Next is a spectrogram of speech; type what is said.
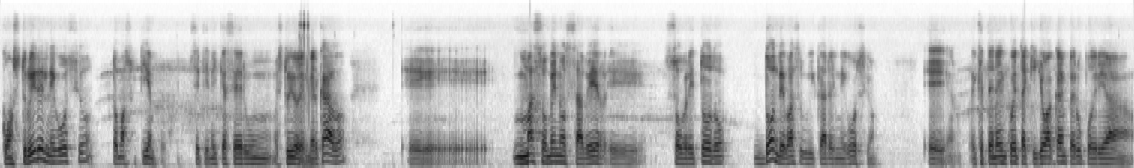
Construir el negocio toma su tiempo se tiene que hacer un estudio del mercado, eh, más o menos saber eh, sobre todo dónde vas a ubicar el negocio. Eh, hay que tener en cuenta que yo acá en Perú podría,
